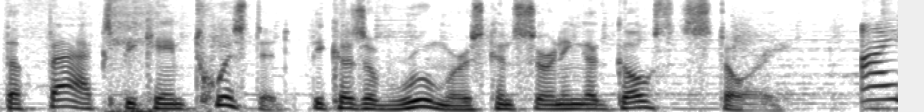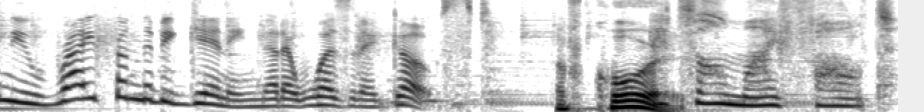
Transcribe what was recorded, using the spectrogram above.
the facts became twisted because of rumors concerning a ghost story. I knew right from the beginning that it wasn't a ghost. Of course. It's all my fault.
